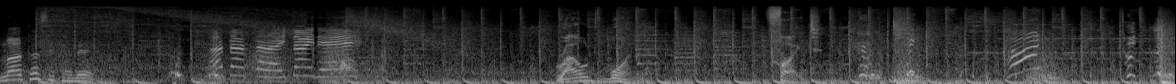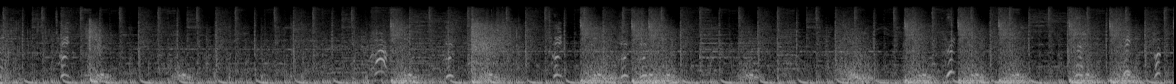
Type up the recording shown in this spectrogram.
待たせたね。当たったら痛いで。Round 1 Fight. はい Hup!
